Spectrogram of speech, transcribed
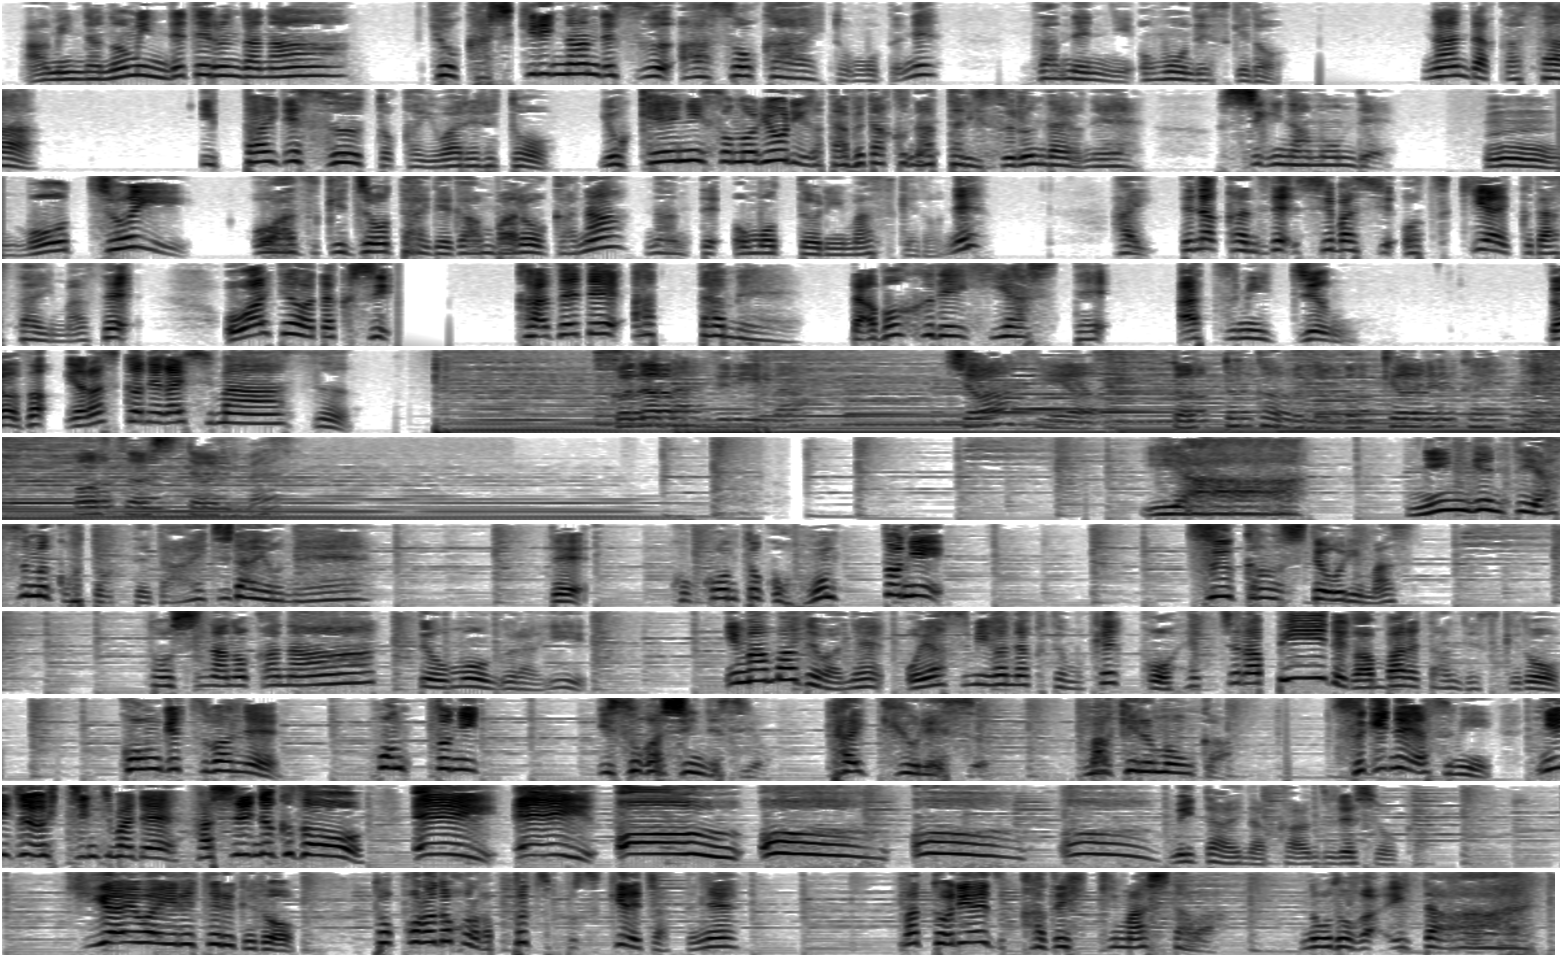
あ、みんな飲みに出てるんだな今日貸し切りなんです。あ、そうかい。と思ってね。残念に思うんですけど。なんだかさ、いっぱいですとか言われると、余計にその料理が食べたくなったりするんだよね。不思議なもんで。うん、もうちょい、お預け状態で頑張ろうかな、なんて思っておりますけどね。はい。ってな感じで、しばしお付き合いくださいませ。お相手は私、風で温め、ラボフで冷やして、厚み純。どうぞよろしくお願いします。この番組は、ちょあへよ .com のご協力を得て放送しております。いやー、人間って休むことって大事だよね。で、ここんとこ本当に痛感しております。年なのかなーって思うぐらい、今まではね、お休みがなくても結構へっちゃらピーで頑張れたんですけど、今月はね、本当に忙しいんですよ。耐久レース。負けるもんか。次の休み、27日まで走り抜くぞえいえいおうおうおうおうみたいな感じでしょうか。気合は入れてるけど、ところどころがプツプツ切れちゃってね。まあ、とりあえず風邪ひきましたわ。喉が痛い。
